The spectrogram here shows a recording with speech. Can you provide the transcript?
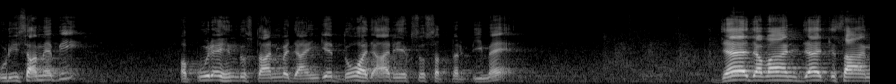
उड़ीसा में भी और पूरे हिंदुस्तान में जाएँगे 2170 टीमें जय जवान, जय किसान।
